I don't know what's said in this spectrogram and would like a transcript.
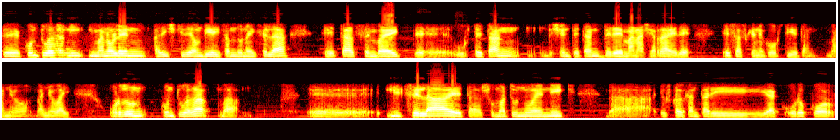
e, kontua da ni Imanolen adiskidea handia izan du naizela eta zenbait e, urtetan, desentetan bere manaserra ere, ez azkeneko urtietan, baino, baino bai. Orduan kontua da, ba, e, hiltzela eta sumatu nuenik, ba, Euskal Kantariak orokor,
